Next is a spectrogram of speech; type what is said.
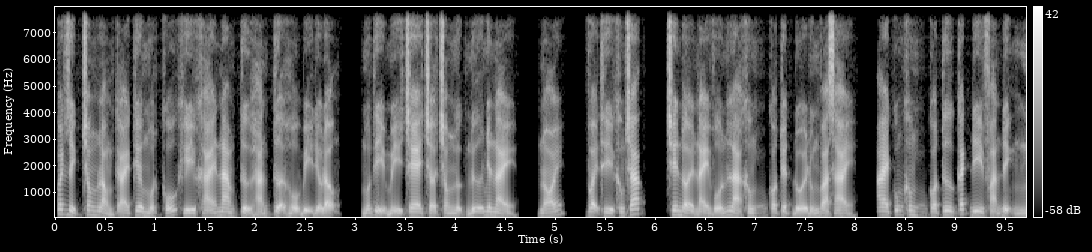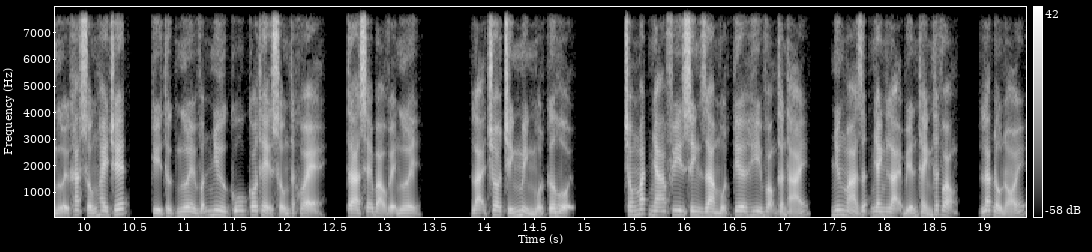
quách dịch trong lòng cái kia một cố khí khái nam tử hán tựa hồ bị điều động muốn tỉ mỉ che chở trong ngực nữ nhân này, nói, vậy thì không chắc, trên đời này vốn là không có tuyệt đối đúng và sai, ai cũng không có tư cách đi phán định người khác sống hay chết, kỳ thực ngươi vẫn như cũ có thể sống thật khỏe, ta sẽ bảo vệ ngươi. Lại cho chính mình một cơ hội. Trong mắt nhã phi sinh ra một tia hy vọng thần thái, nhưng mà rất nhanh lại biến thành thất vọng, lắc đầu nói,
